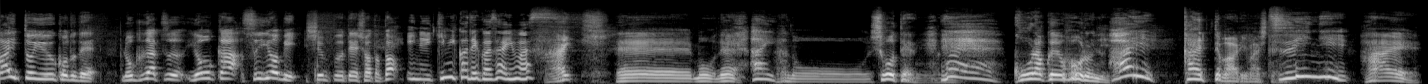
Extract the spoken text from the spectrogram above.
はい、ということで、6月8日水曜日、春風亭昇太と、犬井美子でございます。はい、えー、もうね、はいあのー、商店ね、え後楽園ホールにはい。帰ってまいりまして、ついに。はい。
